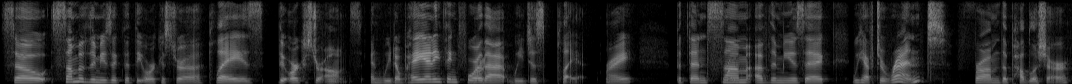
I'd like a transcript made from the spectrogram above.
So, some of the music that the orchestra plays, the orchestra owns, and we don't pay anything for right. that. We just play it, right? But then some right. of the music we have to rent from the publisher.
